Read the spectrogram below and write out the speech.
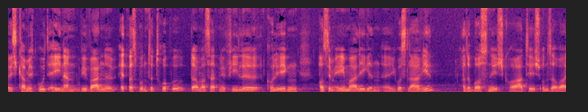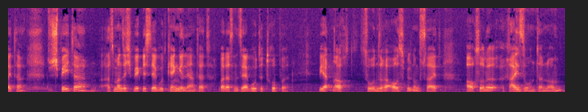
ich kann mich gut erinnern, wir waren eine etwas bunte Truppe. Damals hatten wir viele Kollegen aus dem ehemaligen äh, Jugoslawien also Bosnisch, Kroatisch und so weiter. Später, als man sich wirklich sehr gut kennengelernt hat, war das eine sehr gute Truppe. Wir hatten auch zu unserer Ausbildungszeit auch so eine Reise unternommen.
